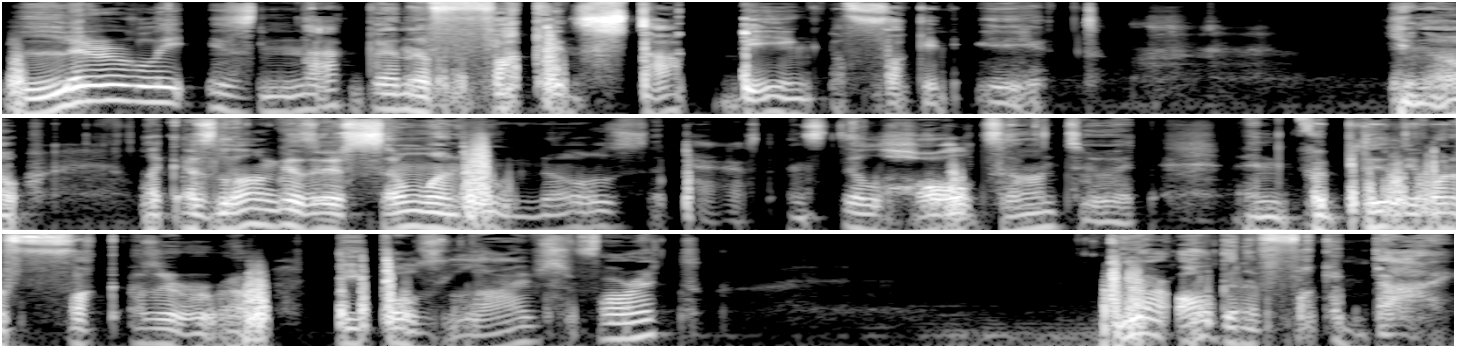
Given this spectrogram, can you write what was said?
literally is not gonna fucking stop being a fucking idiot. You know? Like, as long as there's someone who knows the past and still holds on to it and completely want to fuck other uh, people's lives for it, we are all gonna fucking die.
